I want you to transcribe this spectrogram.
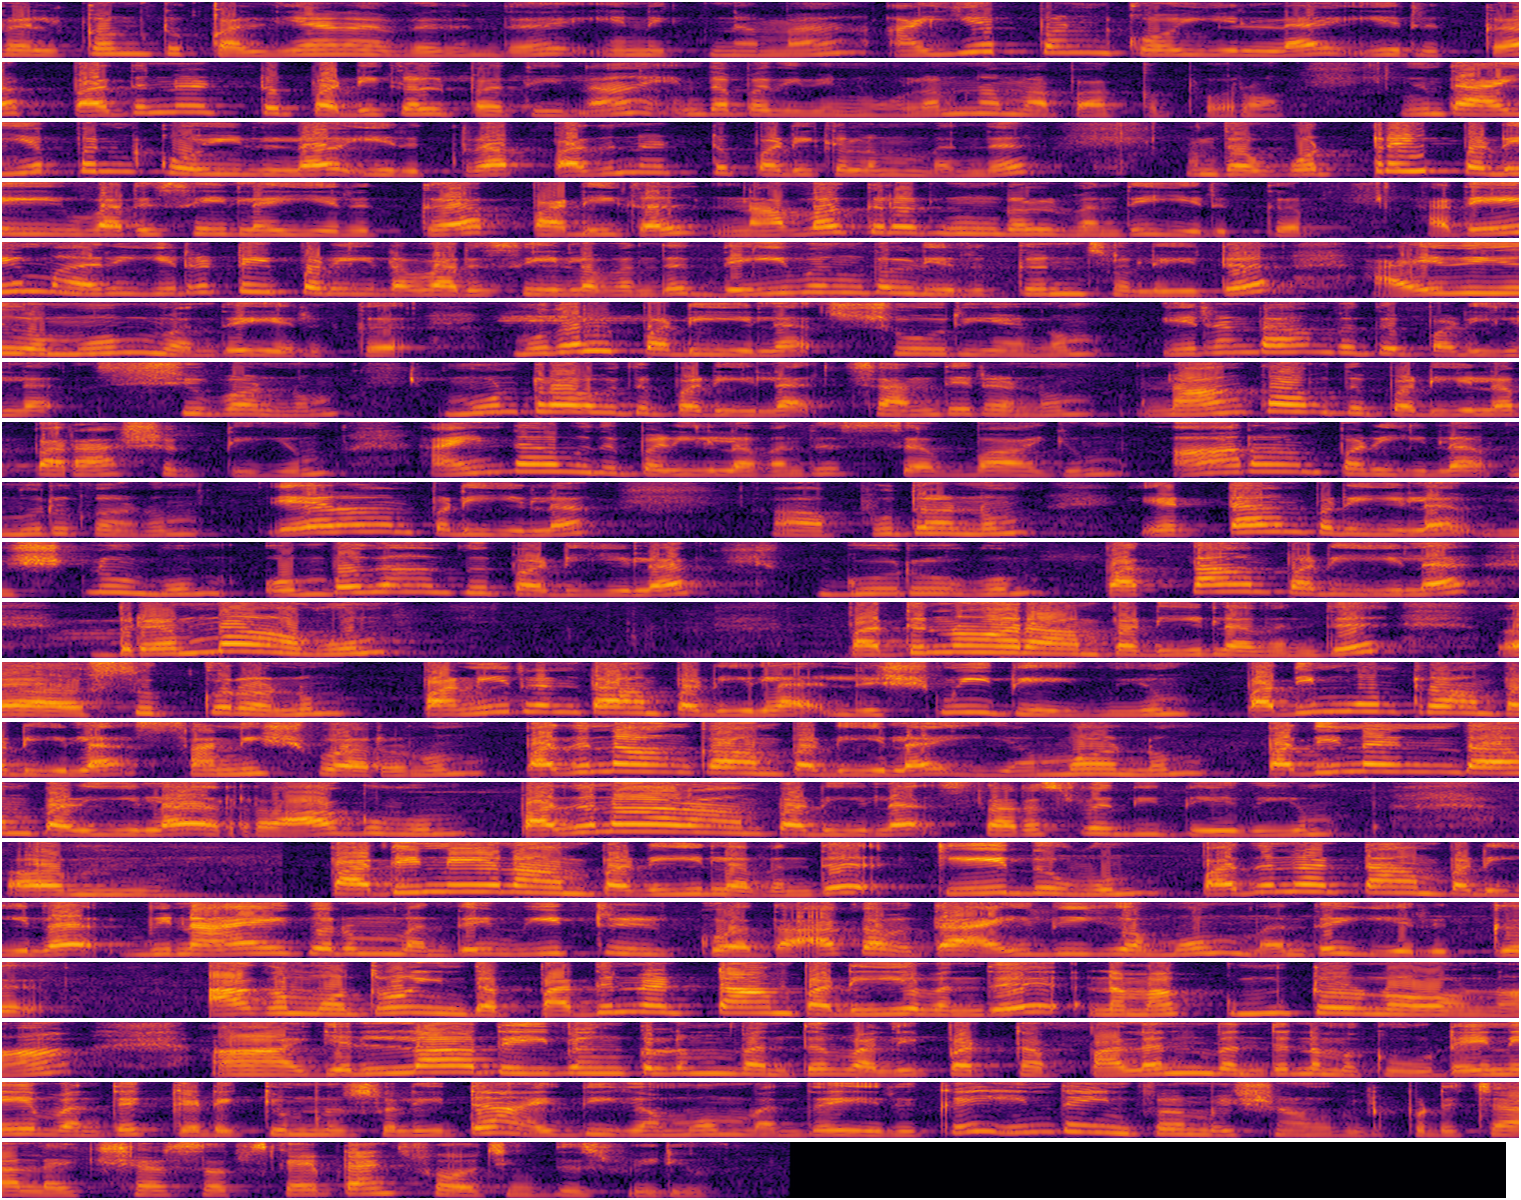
welcome to கல்யாண விருந்து இன்னைக்கு நம்ம ஐயப்பன் கோயிலில் இருக்க பதினெட்டு படிகள் பற்றி தான் இந்த பதிவின் மூலம் நம்ம பார்க்க போகிறோம் இந்த ஐயப்பன் கோயிலில் இருக்கிற பதினெட்டு படிகளும் வந்து இந்த ஒற்றைப்படி வரிசையில் இருக்க படிகள் நவகிரகங்கள் வந்து இருக்குது அதே மாதிரி இரட்டைப்படியில் வரிசையில் வந்து தெய்வங்கள் இருக்குன்னு சொல்லிட்டு ஐதீகமும் வந்து இருக்குது முதல் படியில் சூரியனும் இரண்டாவது படியில் சிவனும் மூன்றாவது படியில் சந்திரனும் நான்காவது படியில் பராசக்தியும் ஐந்தாவது படியில் வந்து செவ்வாயும் ஆறாம் படியில் முருகனும் ஏழாம் படியில் புதனும் எட்டாம் படியில் விஷ்ணுவும் ஒன்பதாவது படியில் குருவும் பத்தாம் படியில் பிரம்மாவும் பதினோராம் படியில் வந்து சுக்கரனும் சுக்கிரனும் பனிரெண்டாம் படியில் லட்சுமி தேவியும் பதிமூன்றாம் படியில் சனீஸ்வரனும் பதினான்காம் படியில் யமனும் பதினைந்தாம் படியில் ராகுவும் பதினாறாம் படியில் சரஸ்வதி தேவியும் பதினேழாம் படியில் வந்து கேதுவும் பதினெட்டாம் படியில் விநாயகரும் வந்து வீற்றிருக்குவதாக வந்து ஐதீகமும் வந்து இருக்குது ஆக மொத்தம் இந்த பதினெட்டாம் படியை வந்து நம்ம கும்பிட்டோம்னா எல்லா தெய்வங்களும் வந்து வழிபட்ட பலன் வந்து நமக்கு உடனே வந்து கிடைக்கும்னு சொல்லிட்டு ஐதீகமும் வந்து இருக்குது இந்த இன்ஃபர்மேஷன் உங்களுக்கு பிடிச்சா like share subscribe thanks for வாட்சிங் திஸ் வீடியோ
